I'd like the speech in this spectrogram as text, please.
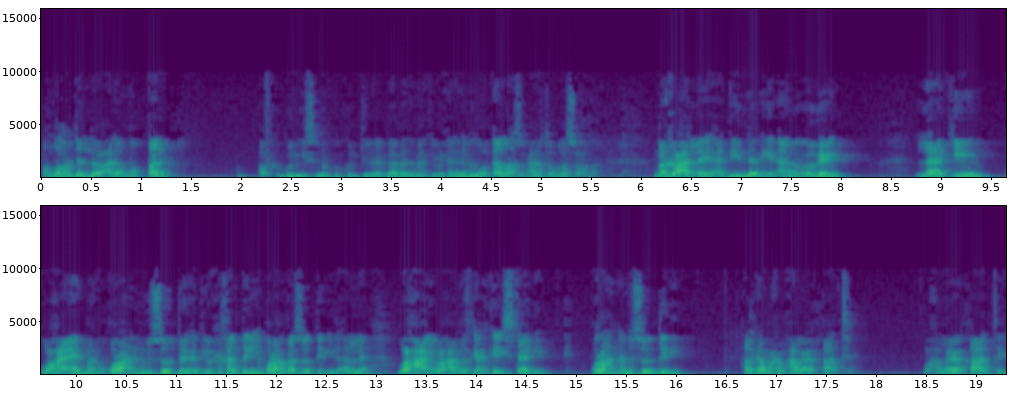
fallahu jala wacala muطalic qofka gurigiisa markuu ku jiro albaabada markii u nabiga allah subxana wa taala ula socda marka waxaa leeyahay haddii nebiga aanu ogeyn laakiin waxay ahayd marka qur'aan inuu soo dego haddii waxay khaldan yihiin qur'aan baa soo degi laha alle waxa waxaa dadka ha ka istaageen qur'aanna ma soo degin halkaa marka maxaa laga qaatay waxaa laga qaatay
